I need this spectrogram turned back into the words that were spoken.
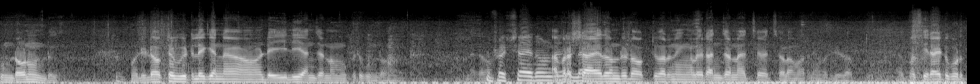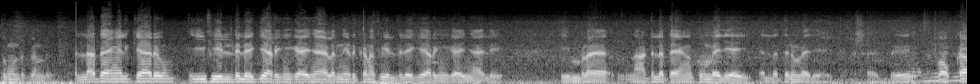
കൊണ്ടുപോകണമുണ്ട് മുരളി ഡോക്ടർ വീട്ടിലേക്ക് തന്നെ ഡെയിലി അഞ്ചെണ്ണം മൂപ്പര് കൊണ്ടുപോകണം. ഫ്രഷ് ആയതുകൊണ്ട് ഫ്രഷ് ആയതുകൊണ്ട് ഡോക്ടർ പറഞ്ഞു നിങ്ങൾ ഒരു അഞ്ചെണ്ണം അച്ച വെച്ചോളാൻ പറഞ്ഞു ഒരു ഡോക്ടർ. അപ്പോൾ സ്ഥിരമായിട്ട് കൊടുത്തുകൊണ്ടിരിക്കുന്നുണ്ട്. എല്ലാ തേങ്ങലിക്കാരും ഈ ഫീൽഡിലേക്ക് ഇറങ്ങിക്കഴിഞ്ഞാൽ കഴിഞ്ഞാൽ എടുക്കണ ഫീൽഡിലേക്ക് ഇറങ്ങിക്കഴിഞ്ഞാൽ നമ്മളെ നാട്ടിലെ തേങ്ങക്കും വിലയായി എല്ലാത്തിനും വിലയായി. പക്ഷെ ഇത് ഒക്കെ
